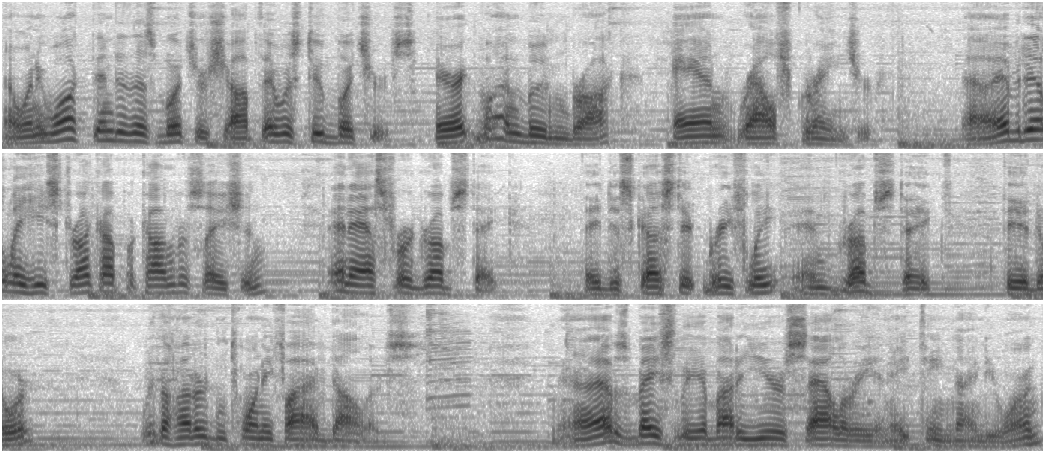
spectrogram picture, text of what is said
Now, when he walked into this butcher shop, there was two butchers, Eric von Budenbrock and Ralph Granger. Now, evidently, he struck up a conversation and asked for a grub stake. They discussed it briefly and grub staked Theodore with $125. Now, that was basically about a year's salary in 1891.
